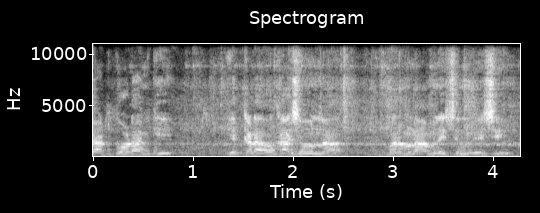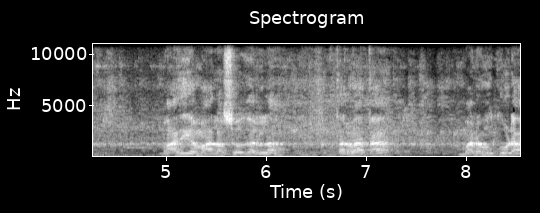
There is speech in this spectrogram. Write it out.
చాటుకోవడానికి ఎక్కడ అవకాశం ఉన్నా మనం నామినేషన్ వేసి మాదిగమాల సోదరుల తర్వాత మనము కూడా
